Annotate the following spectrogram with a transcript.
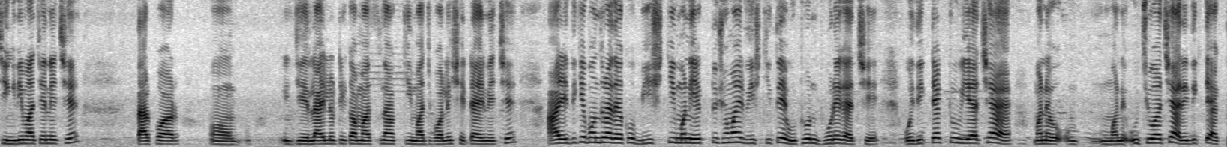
চিংড়ি মাছ এনেছে, তারপর যে লাইলটিকা মাছ না কী মাছ বলে সেটা এনেছে। আর এদিকে বন্ধুরা দেখো, বৃষ্টি মানে একটু সময়ের বৃষ্টিতে উঠোন ভরে গেছে। ওই দিকটা একটু ইয়ে আছে মানে মানে উঁচু আছে, আর এদিকটা এত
